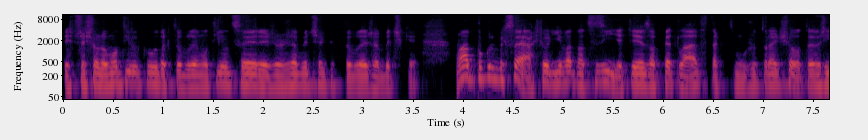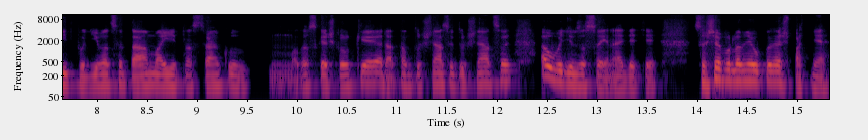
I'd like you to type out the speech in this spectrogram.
Když přešel do motýlku, tak to byly motýlci, když do žabiček, tak to byly žabičky. No a pokud bych se já chtěl dívat na cizí děti za pět let, tak můžu to radiče otevřít, podívat se tam a jít na stránku mateřské školky, dát tam tučňáci, tučňáci a uvidím zase jiné děti, což je podle mě úplně špatně.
